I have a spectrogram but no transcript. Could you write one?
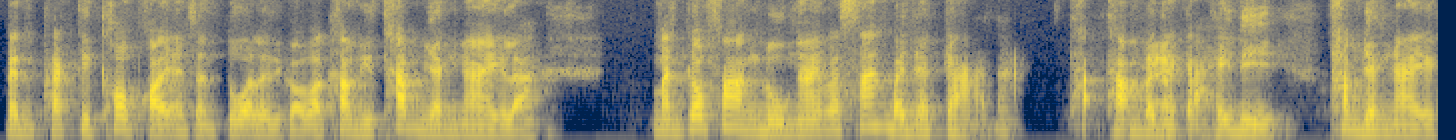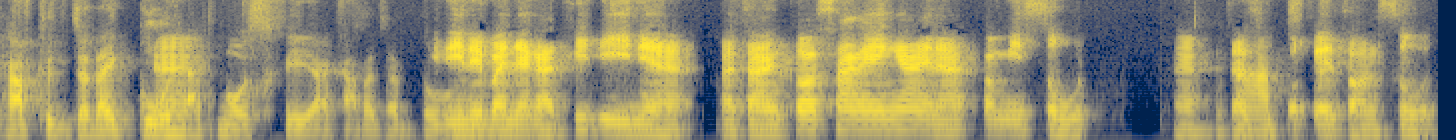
เป็น practical point อาจารย์ตัวเลยดีกว่าว่าคราวนี้ทำยังไงล่ะ มันก็ฟังดูง่ายว่าสร้างบรรยากาศน่ะททำบรรยากาศให้ดีทำยังไงครับ ถึงจะได้ good atmosphere ครับอาจารย์ตัวทีนี้ในบรรยากาศที่ดีเนี่ย อาจารย์ก็สร้างง่ายๆนะก็มีสูตรนะอาจารย์ครัสุบพจน์เคยสอนสูตร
